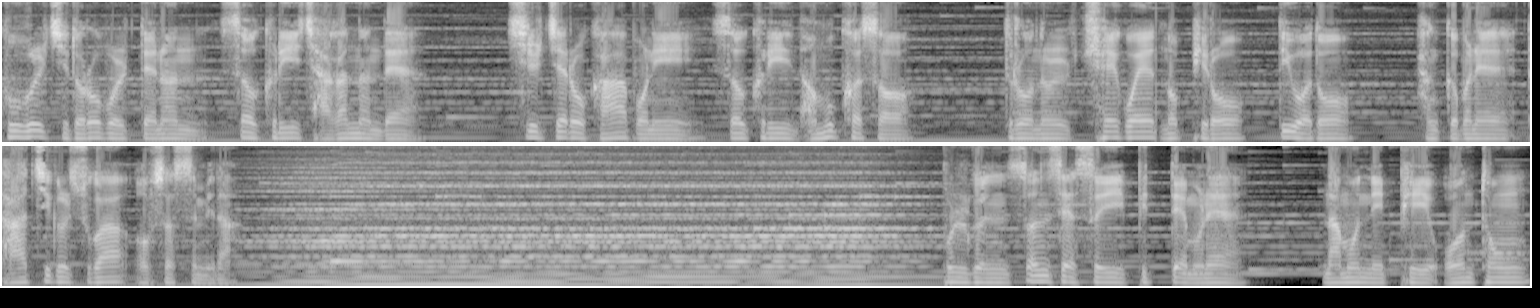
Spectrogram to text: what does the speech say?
구글 지도로 볼 때는 서클이 작았는데 실제로 가보니 서클이 너무 커서 드론을 최고의 높이로 띄워도 한꺼번에 다 찍을 수가 없었습니다. 붉은 선셋의 빛 때문에 나뭇잎이 온통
